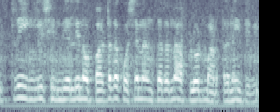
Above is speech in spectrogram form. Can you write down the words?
ಹಿಸ್ಟ್ರಿ ಇಂಗ್ಲೀಷ್ ಹಿಂದಿಯಲ್ಲಿ ನಾವು ಪಾಠದ ಕ್ವಶನ್ ಆನ್ಸರನ್ನು ಅಪ್ಲೋಡ್ ಮಾಡ್ತಾನೆ ಇದ್ದೀವಿ.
